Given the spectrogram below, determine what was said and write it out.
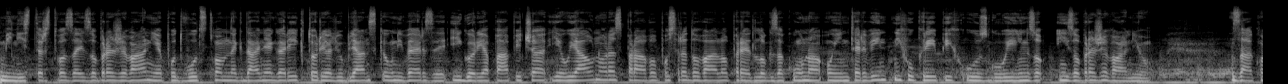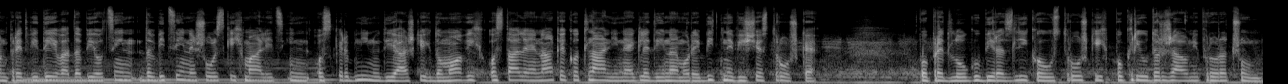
Ministrstvo za izobraževanje pod vodstvom nekdanjega rektorja Ljubljanske univerze Igorja Papiča je v javno razpravo posredovalo predlog zakona o interventnih ukrepih v vzgoji in izobraževanju. Zakon predvideva, da bi, ocen, da bi cene šolskih malic in oskrbnin v dijaških domovih ostale enake kot lani, ne glede na morebitne više stroške. Po predlogu bi razliko v stroških pokril državni proračun.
